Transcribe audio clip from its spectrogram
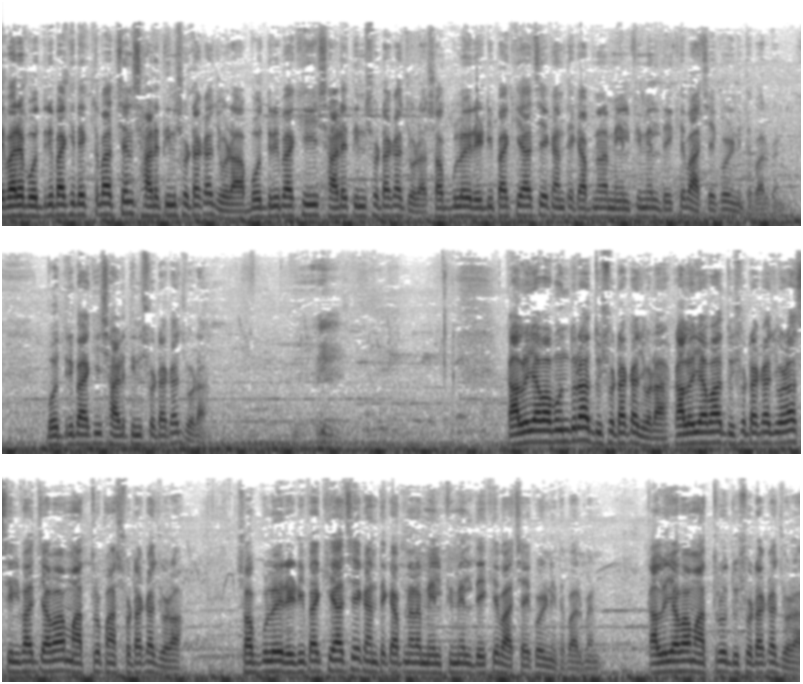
এবারে বদ্রি পাখি দেখতে পাচ্ছেন, সাড়ে তিনশো টাকা জোড়া। বদ্রি পাখি সাড়ে তিনশো টাকা জোড়া। সবগুলোই রেডি পাখি আছে। এখান থেকে আপনারা মেল ফিমেল দেখে বাছাই করে নিতে পারবেন। বদ্রি পাখি সাড়ে তিনশো টাকা জোড়া। কালো জাবা বন্ধুরা, দুশো টাকা জোড়া। কালো জাবা, দুশো টাকা জোড়া। সিলভার জাবা, মাত্র পাঁচশো টাকা জোড়া। সবগুলোই রেডি পাখি আছে। এখান থেকে আপনারা মেল ফিমেল দেখে বাছাই করে নিতে পারবেন। কালো জাবা মাত্র দুশো টাকা জোড়া,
